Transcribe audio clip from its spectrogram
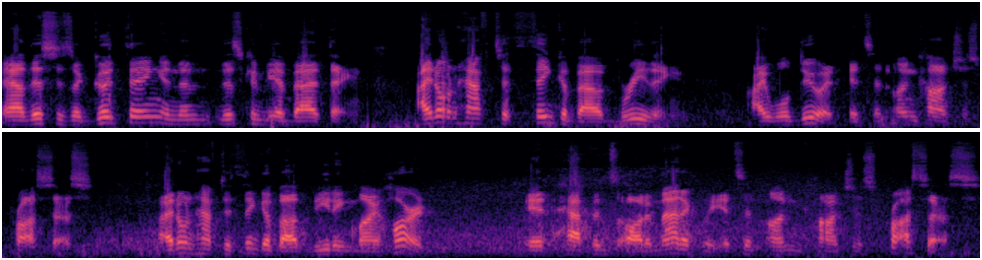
Now, this is a good thing, and then this can be a bad thing. I don't have to think about breathing. I will do it. It's an unconscious process. I don't have to think about beating my heart. It happens automatically. It's an unconscious process.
